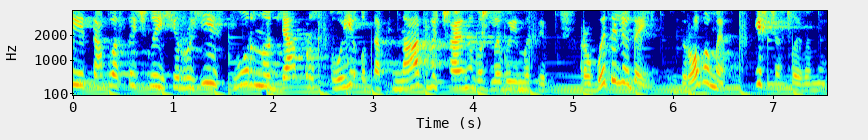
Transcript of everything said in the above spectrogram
Реконструктивної та пластичної хірургії створено для простої, однак надзвичайно важливої мети робити людей здоровими і щасливими.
